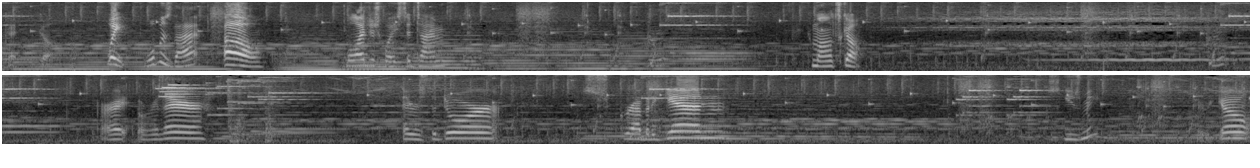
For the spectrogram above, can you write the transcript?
Okay, go. Wait, what was that? Oh. Well, I just wasted time. Come on, let's go. Alright, over there. There's the door. Let's grab it again. Excuse me. There we go.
